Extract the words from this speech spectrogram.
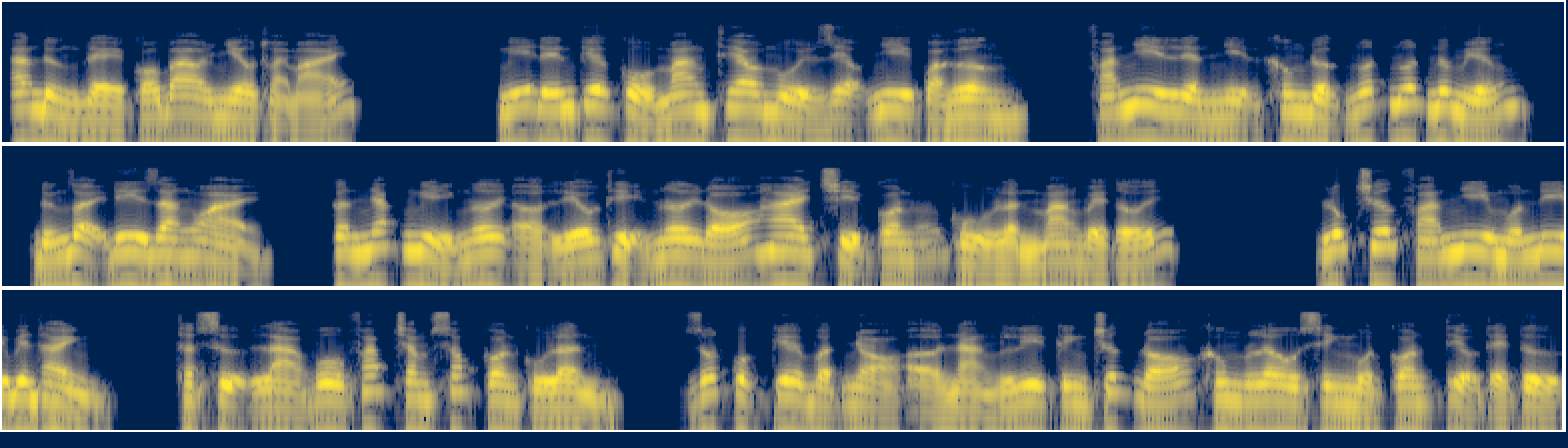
ăn đừng để có bao nhiêu thoải mái. Nghĩ đến kia cổ mang theo mùi rượu nhi quả hương, phán nhi liền nhịn không được nuốt nuốt nước miếng, đứng dậy đi ra ngoài, cân nhắc nghỉ ngơi ở liếu thị nơi đó hai chỉ con củ lần mang về tới. Lúc trước phán nhi muốn đi biên thành, thật sự là vô pháp chăm sóc con củ lần, rốt cuộc kia vật nhỏ ở nàng ly kinh trước đó không lâu sinh một con tiểu tể tử,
